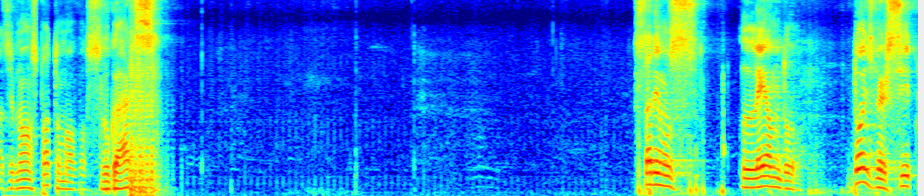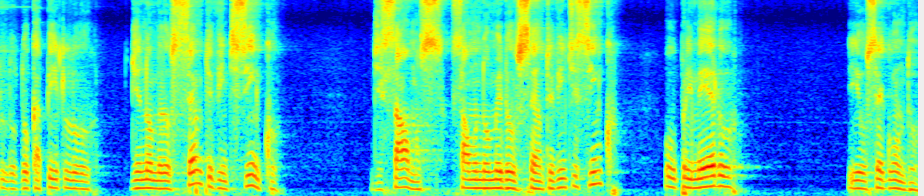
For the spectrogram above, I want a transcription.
Os irmãos, podem tomar os vossos lugares. Estaremos lendo dois versículos do capítulo de número 125 de Salmos, Salmo número 125, o primeiro e o segundo.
